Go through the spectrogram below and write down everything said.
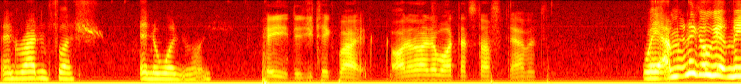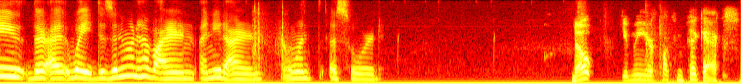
And rotten flesh. And a wooden one. Hey, did you take my... Oh, no, I don't want that stuff. Damn it. Wait, I'm gonna go get me. There. I, wait, does anyone have iron? I need iron. I want a sword. Nope. Give me your fucking pickaxe.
